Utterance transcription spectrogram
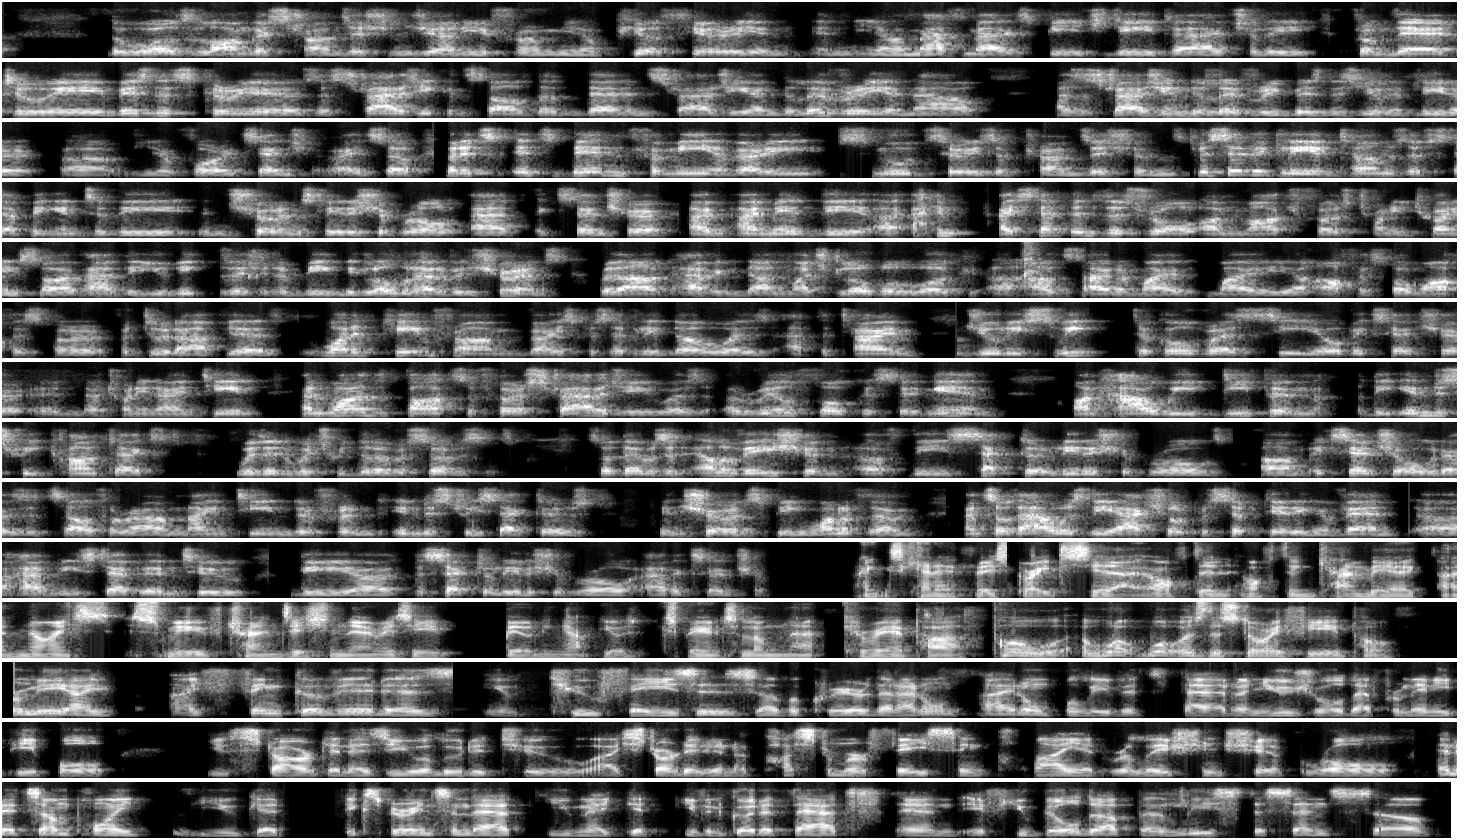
the world's longest transition journey from you know pure theory and, and you know mathematics phd to actually from there to a business career as a strategy consultant then in strategy and delivery and now as a strategy and delivery business unit leader, uh, you know, for Accenture, right? So, but it's it's been for me a very smooth series of transitions, specifically in terms of stepping into the insurance leadership role at Accenture. I, I made the I, I stepped into this role on March first, 2020. So I've had the unique position of being the global head of insurance without having done much global work uh, outside of my my uh, office, home office for for two and a half years. What it came from very specifically though was at the time Julie Sweet took over over as CEO of Accenture in uh, 2019. And one of the parts of her strategy was a real focusing in on how we deepen the industry context within which we deliver services. So there was an elevation of these sector leadership roles. Um, Accenture organized itself around 19 different industry sectors, insurance being one of them. And so that was the actual precipitating event, uh, had me step into the uh, the sector leadership role at Accenture. Thanks, Kenneth. It's great to see that. Often, often can be a, a nice, smooth transition there as you building up your experience along that career path. Paul, what what was the story for you, Paul? For me, I I think of it as you know two phases of a career that I don't I don't believe it's that unusual that for many people you start and as you alluded to I started in a customer facing client relationship role and at some point you get experience in that, you may get even good at that. And if you build up at least a sense of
